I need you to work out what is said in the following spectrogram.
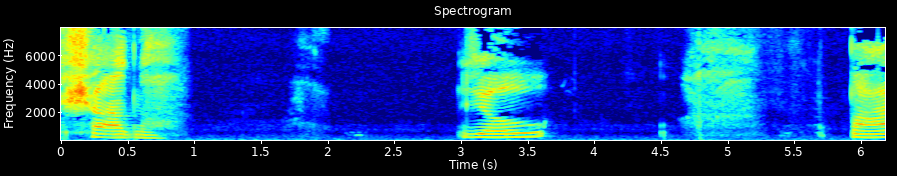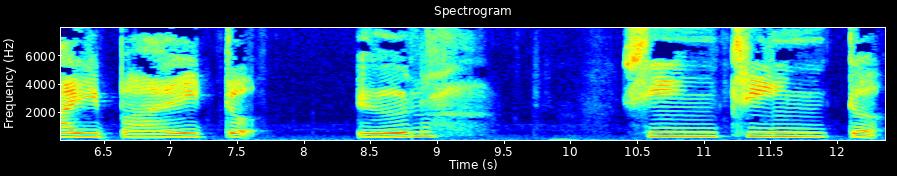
上啊有白白的云，轻轻的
